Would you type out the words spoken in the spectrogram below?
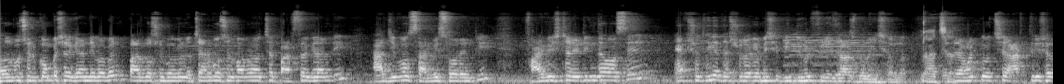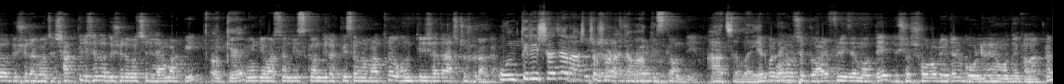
দশ বছর কম্প্রেসার গ্যারান্টি পাবেন পাঁচ বছর পাবেন চার বছর পাবেন হচ্ছে পার্সেল গ্যারান্টি আজীবন service warranty five star rating দেওয়া আছে একশো থেকে দেড়শো টাকা বেশি বিদ্যুৎ ফ্রিজে আসবে না ইনশাল্লাহ আচ্ছা। এটা এমআরপি হচ্ছে আটত্রিশ হাজার দুশো টাকা হচ্ছে সাতত্রিশ হাজার দুশো টাকা হচ্ছে এমআরপি. টোয়েন্টি পার্সেন্ট ডিসকাউন্ট দিয়ে রাখতেছি আমরা মাত্র উনত্রিশ হাজার আটশো টাকা। উনত্রিশ হাজার আটশোশো টাকা ডিসকাউন্ট দিয়ে। আচ্ছা ভাই। এরপর দেখা হচ্ছে ড্রয়ার ফ্রিজের মধ্যে দুশো ষোলো লিটার গোল্ডেনের মধ্যে কালারটা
